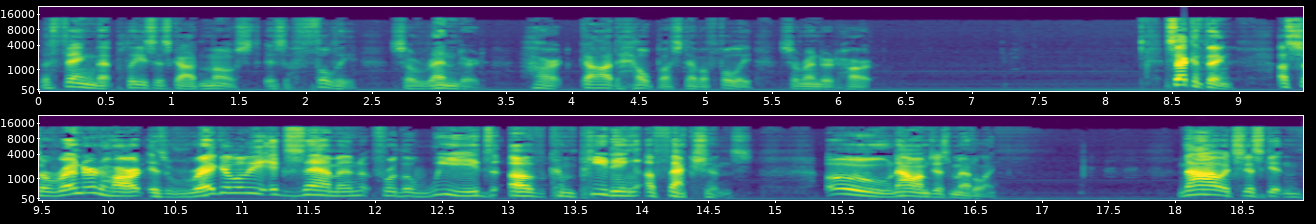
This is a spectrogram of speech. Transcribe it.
the thing that pleases God most is a fully surrendered heart. God help us to have a fully surrendered heart. Second thing, a surrendered heart is regularly examined for the weeds of competing affections. Oh, now I'm just meddling. Now it's just getting.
